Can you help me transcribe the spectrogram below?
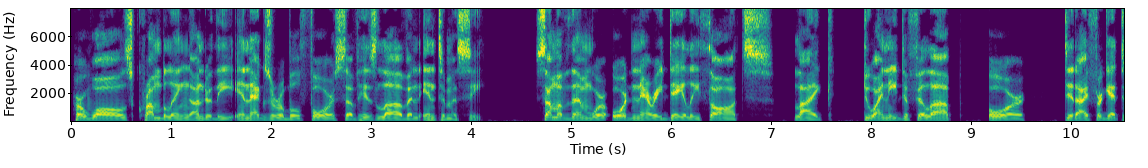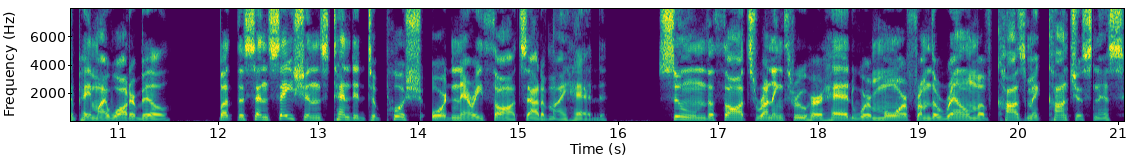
her walls crumbling under the inexorable force of his love and intimacy. Some of them were ordinary daily thoughts, like, do I need to fill up? Or, did I forget to pay my water bill? But the sensations tended to push ordinary thoughts out of my head. Soon, the thoughts running through her head were more from the realm of cosmic consciousness,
